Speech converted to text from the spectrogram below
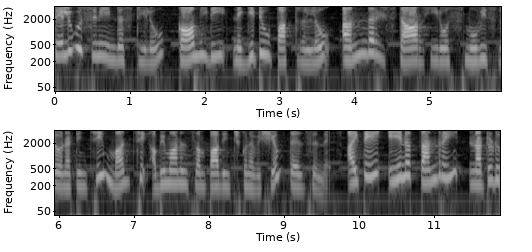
తెలుగు సినీ ఇండస్ట్రీలో కామెడీ నెగిటివ్ పాత్రల్లో అందరి స్టార్ హీరోస్ మూవీస్లో నటించి మంచి అభిమానం సంపాదించుకున్న విషయం తెలిసిందే. అయితే ఈయన తండ్రి నటుడు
